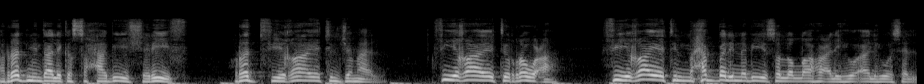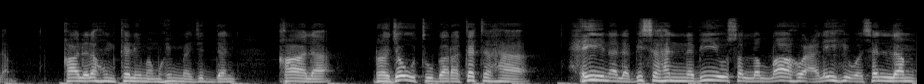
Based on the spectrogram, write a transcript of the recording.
الرد من ذلك الصحابي الشريف رد في غاية الجمال في غاية الروعة في غاية المحبة للنبي صلى الله عليه وآله وسلم. قال لهم كلمة مهمة جدا قال رجوت بركتها حين لبسها النبي صلى الله عليه وسلم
